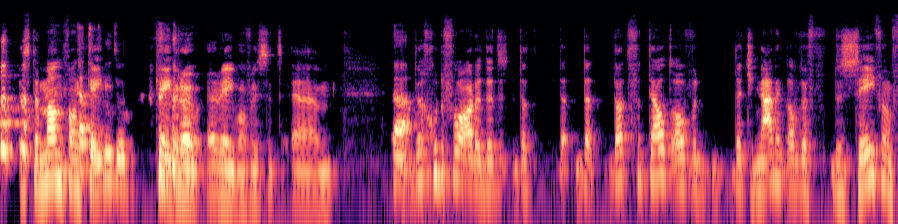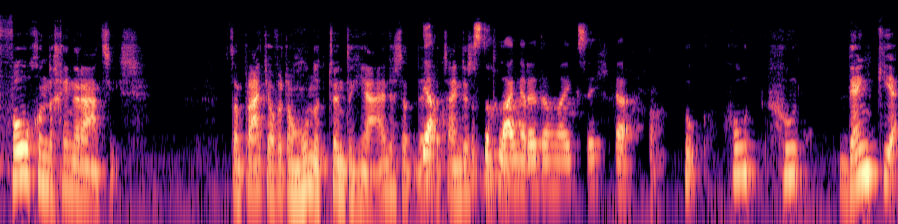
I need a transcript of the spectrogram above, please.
dat is de man van Kate, Kate Rawoff is het. Um, ja. De goede voororde, dat, dat, dat, dat, dat vertelt over dat je nadenkt over de, de zeven volgende generaties. Dus dan praat je over dan 120 jaar. Dus dat, ja, dat zijn dus, dat is nog langer dan wat ik zeg. Ja. Hoe, hoe, hoe denk je...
